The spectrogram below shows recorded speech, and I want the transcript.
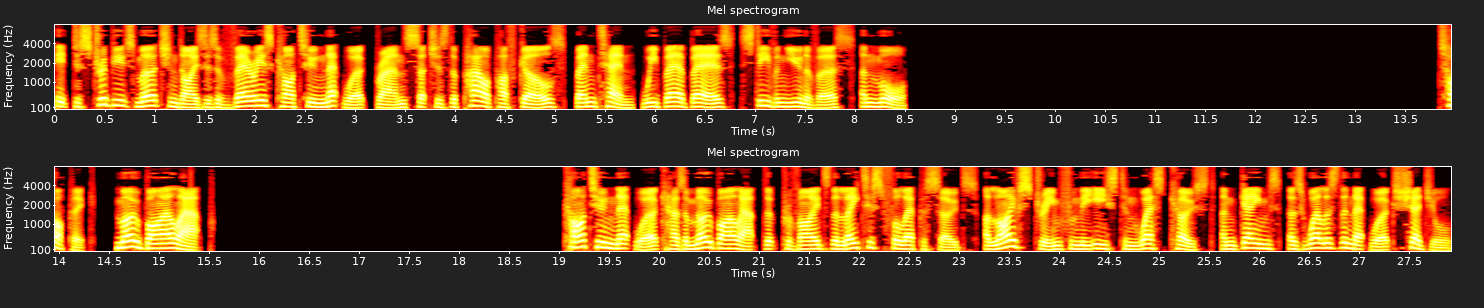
It distributes merchandises of various Cartoon Network brands such as the Powerpuff Girls, Ben 10, We Bare Bears, Steven Universe, and more. Topic. Mobile app Cartoon Network has a mobile app that provides the latest full episodes, a live stream from the East and West Coast, and games, as well as the network's schedule.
